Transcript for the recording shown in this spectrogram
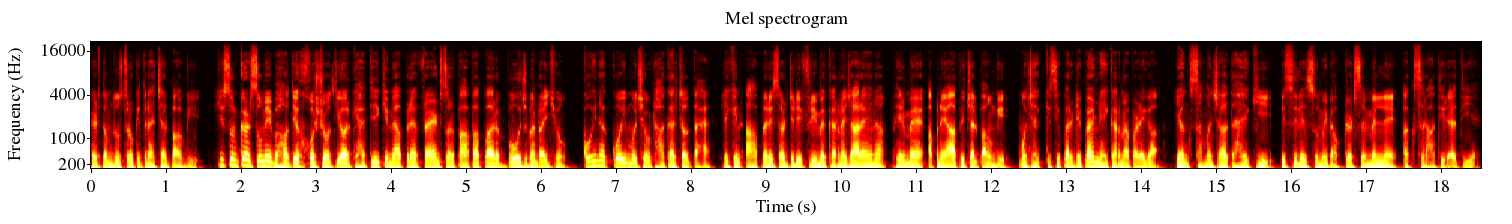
फिर तुम दूसरों की तरह चल पाओगी। ये सुनकर सुमी बहुत ही खुश होती है और कहती है कि मैं अपने फ्रेंड्स और पापा पर बोझ बन रही हूँ। कोई ना कोई मुझे उठाकर चलता है, लेकिन आप मेरी सर्जरी फ्री में करने जा रहे हैं ना, फिर मैं अपने आप ही चल पाऊँगी। मुझे किसी पर डिपेंड नहीं करना पड़ेगा। यंग समझ जाता है कि इसीलिए सुमी डॉक्टर से मिलने अक्सर आती रहती है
